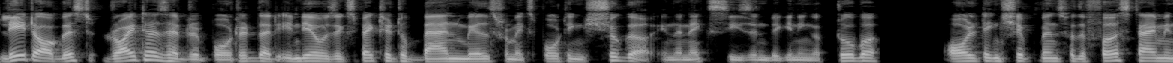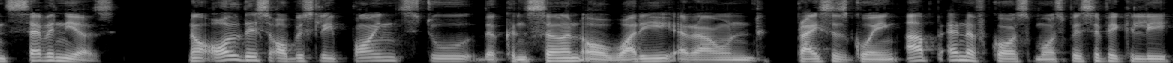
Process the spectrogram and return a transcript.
Late August, Reuters had reported that India was expected to ban mills from exporting sugar in the next season beginning October, halting shipments for the first time in seven years. Now, all this obviously points to the concern or worry around prices going up, and of course, more specifically,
